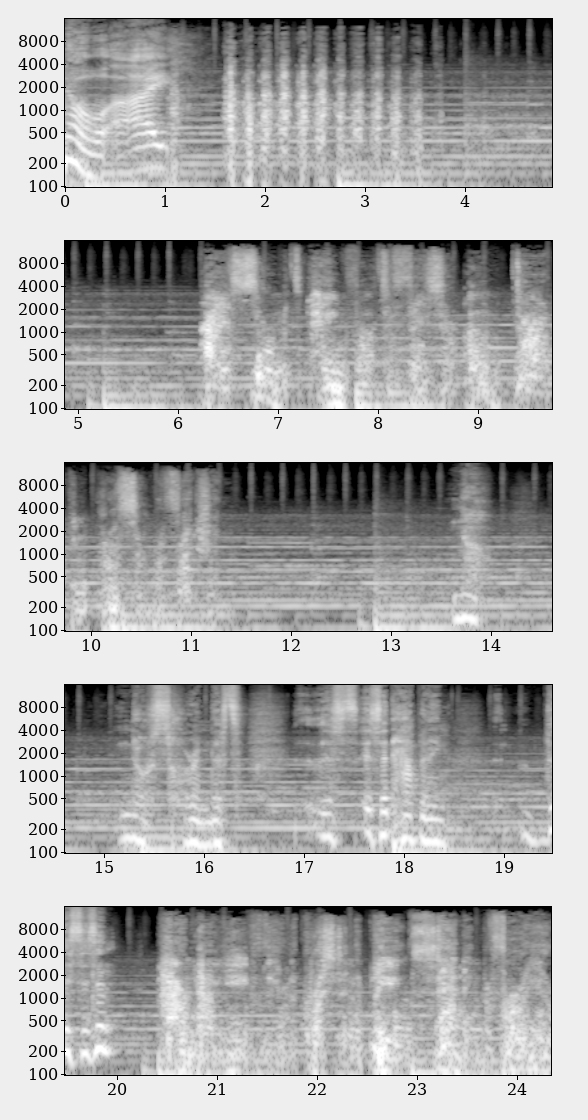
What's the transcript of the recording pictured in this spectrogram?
No, I. I assume it's painful to face your own dark and gruesome reflection. No. No, Soren, this. This isn't happening. This isn't. How naive of you to question the being standing before you.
